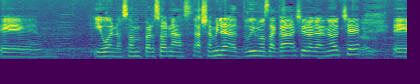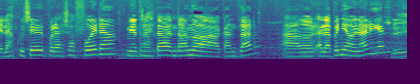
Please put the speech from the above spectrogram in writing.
Eh, y bueno, son personas, a Yamila la tuvimos acá ayer a la noche, eh, la escuché por allá afuera mientras estaba entrando a cantar a, Don- a la Peña Don Alguien, Sí.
